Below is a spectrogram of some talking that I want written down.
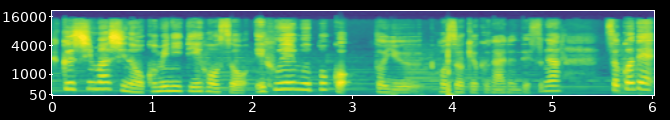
福島市のコミュニティ放送 FM ポコという放送局があるんですが、そこで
